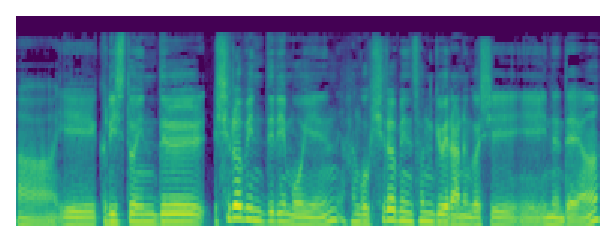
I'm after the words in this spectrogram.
어, 이 그리스도인들 실업인들이 모인 한국 실업인 선교회라는 것이 있는데요.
